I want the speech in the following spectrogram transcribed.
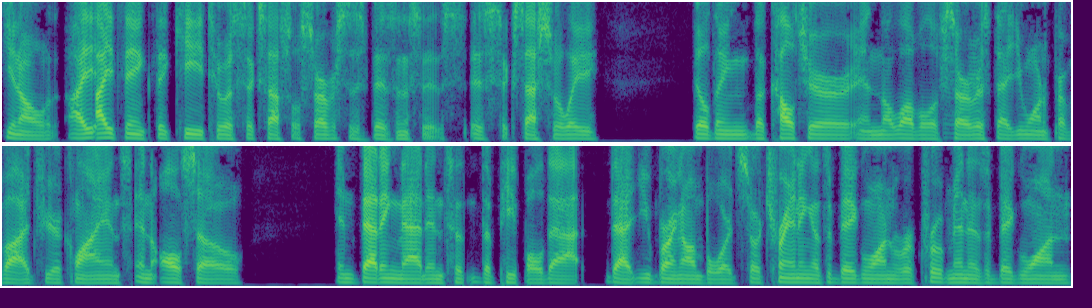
you know, I, I think the key to a successful services business is is successfully building the culture and the level of mm-hmm. service that you want to provide for your clients and also embedding that into the people that that you bring on board. So training is a big one, recruitment is a big one,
